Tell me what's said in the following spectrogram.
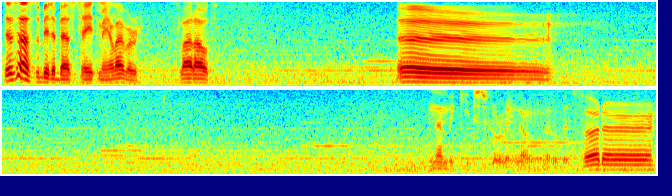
This has to be the best hate mail ever. Flat out. Uh... keep scrolling down a little bit further.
